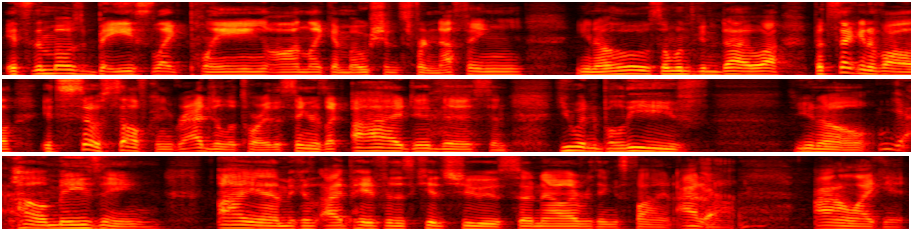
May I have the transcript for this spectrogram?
it's the most base like playing on like emotions for nothing. You know, oh, someone's gonna die. Blah. But second of all, it's so self-congratulatory. The singer's like, I did this, and you wouldn't believe, you know, Yeah. how amazing I am because I paid for this kid's shoes, so now everything's fine. I don't Yeah. know. I don't like it.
